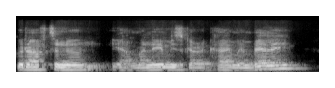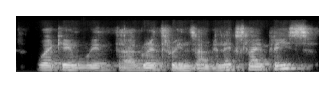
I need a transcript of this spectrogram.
good afternoon. Yeah, my name is Garikai Membele, working with uh, grid three in Zambia. Next slide, please.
